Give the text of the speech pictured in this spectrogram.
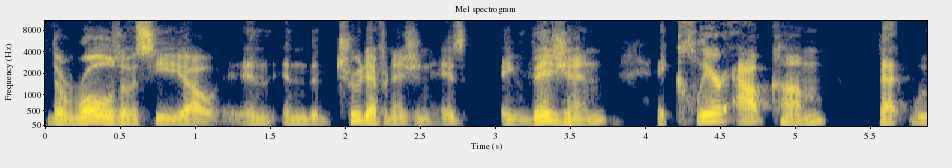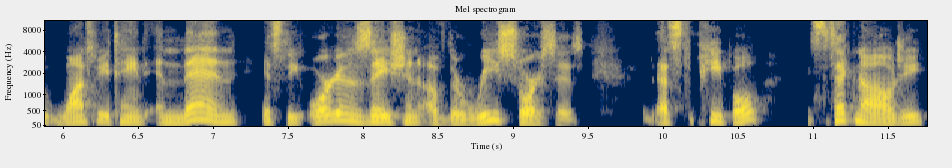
the roles of a CEO in in the true definition is a vision, a clear outcome that wants to be attained, and then it's the organization of the resources. That's the people. It's the technology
